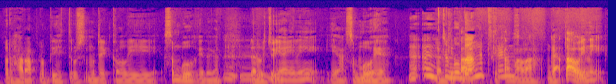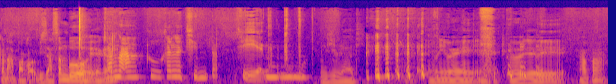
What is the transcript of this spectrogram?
berharap lebih terus medically sembuh gitu kan dan lucunya ini ya sembuh ya Mm-mm, dan sembuh kita banget kita kan. malah nggak tahu ini kenapa kok bisa sembuh ya kan Karena aku, karena cinta. Cie. mm. gila anyway ya gitu jadi apa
